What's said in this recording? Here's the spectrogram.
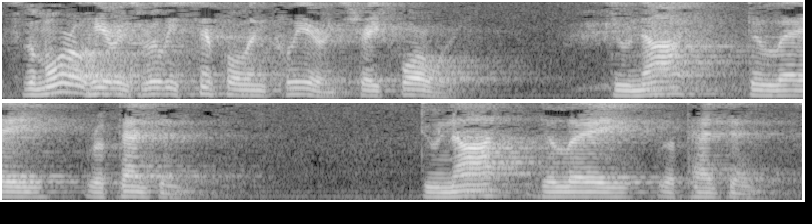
So the moral here is really simple and clear and straightforward. Do not delay repentance. Do not delay repentance.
